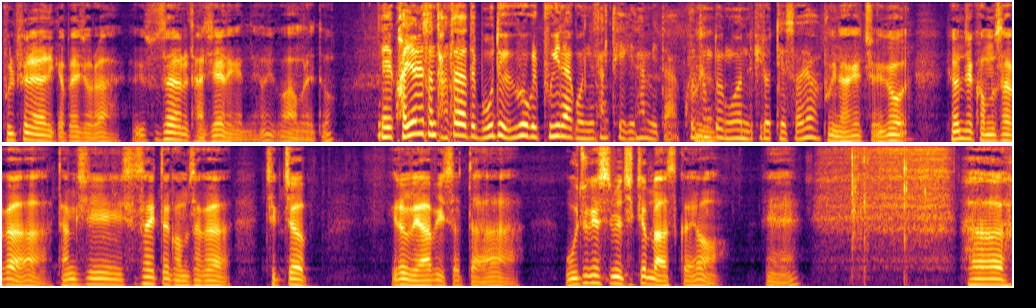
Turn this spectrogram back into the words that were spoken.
불편해하니까 빼줘라. 수사를 다시 해야 되겠네요. 이거 아무래도 네, 관련해서는 당사자들 모두 의혹을 부인하고 있는 상태이긴 합니다. 권성동 의원을 비롯해서요. 부인하겠죠. 이거 현재 검사가 당시 수사했던 검사가 직접 이런 외압이 있었다. 오죽했으면 직접 나왔을까요? 예. 아,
